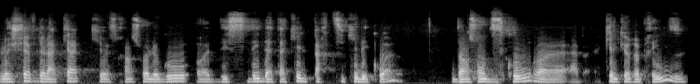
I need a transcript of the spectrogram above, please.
Le chef de la CAQ, François Legault, a décidé d'attaquer le Parti québécois dans son discours euh, à quelques reprises.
